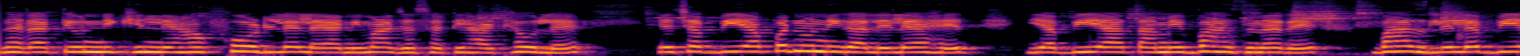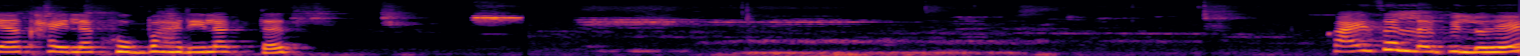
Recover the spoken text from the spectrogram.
घरात येऊन निखिलने हा फोडलेला आहे आणि माझ्यासाठी हा ठेवला आहे याच्या बिया पण निघालेल्या आहेत. या बिया आता आम्ही भाजणार आहे. भाजलेल्या बिया खायला खूप भारी लागतात. काय चाललं पिल्लू हे?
